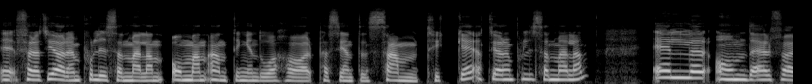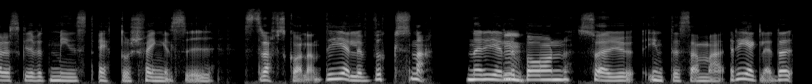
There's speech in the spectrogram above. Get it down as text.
eh, för att göra en polisanmälan om man antingen då har patientens samtycke att göra en polisanmälan eller om det är föreskrivet minst ett års fängelse i straffskalan. Det gäller vuxna. När det gäller mm. barn så är det ju inte samma regler. Där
